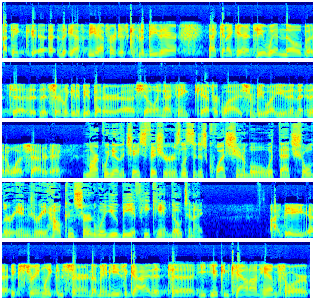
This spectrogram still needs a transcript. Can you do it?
I think uh, the the effort is going to be there. Uh, can I guarantee a win? No, but uh, it's certainly going to be a better uh, showing, I think, effort-wise from BYU than than it was Saturday. Mark, we know that Chase Fisher is listed as questionable with that shoulder injury. How concerned will you be if he can't go tonight? I'd be uh, extremely concerned. I mean, he's a guy that uh, you can count on him for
